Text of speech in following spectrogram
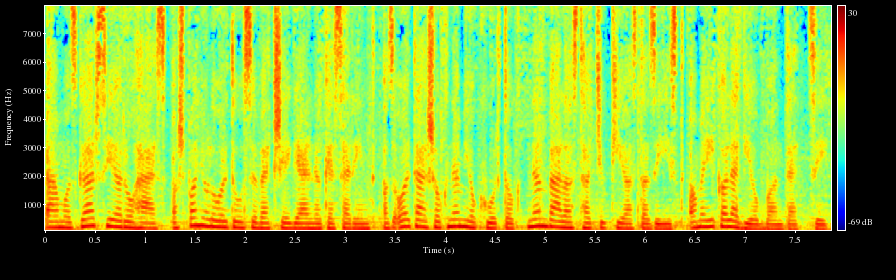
Ámos Garcia Rohász, a Spanyol Oltószövetség elnöke szerint az oltások nem joghurtok, nem választhatjuk ki azt az ízt, amelyik a legjobban tetszik.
